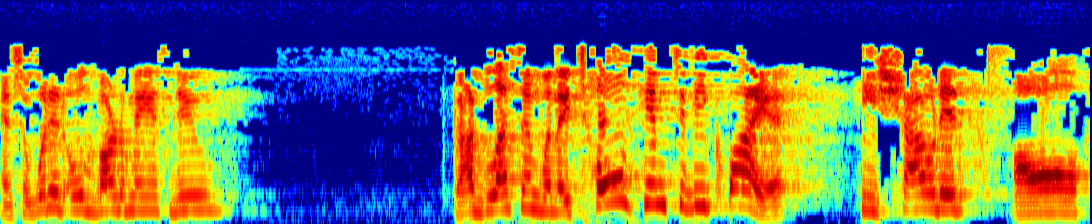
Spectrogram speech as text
And so what did old Bartimaeus do? God bless him. When they told him to be quiet, he shouted all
